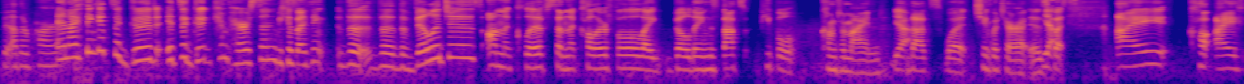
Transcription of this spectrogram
the other part. and I think it's a good it's a good comparison because I think the the the villages on the cliffs and the colorful like buildings that's people come to mind. Yeah. that's what Cinque Terre is. Yes. But I call, I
